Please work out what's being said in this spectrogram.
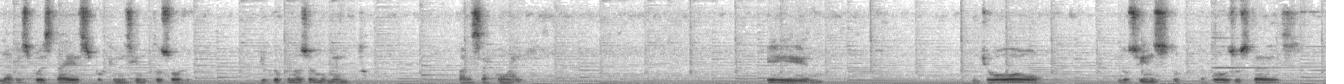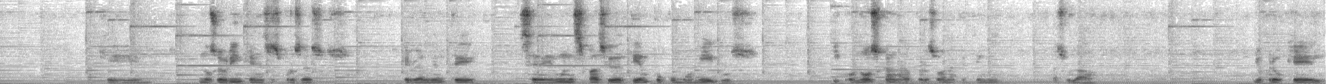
la respuesta es porque me siento solo, yo creo que no es el momento para estar con alguien. Eh, yo los insto a todos ustedes que no se brinquen esos procesos, que realmente se den un espacio de tiempo como amigos y conozcan a la persona que tienen a su lado. Yo creo que el,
